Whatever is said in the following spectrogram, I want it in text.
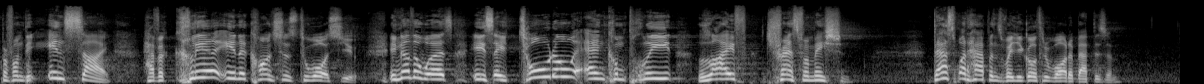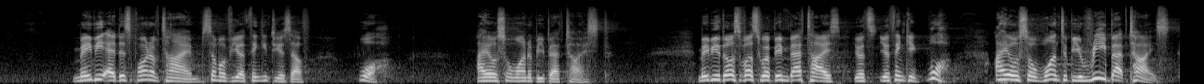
but from the inside? have a clear inner conscience towards you. In other words, it's a total and complete life transformation. That's what happens when you go through water baptism. Maybe at this point of time, some of you are thinking to yourself, whoa, I also want to be baptized. Maybe those of us who have been baptized, you're, you're thinking, whoa, I also want to be re-baptized.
